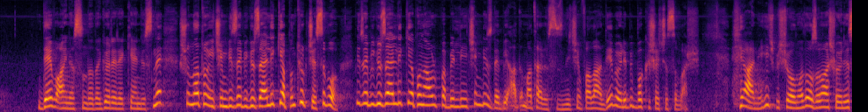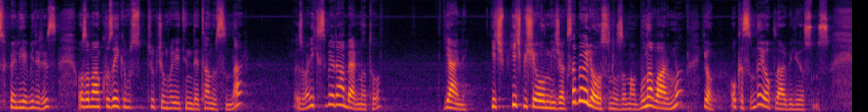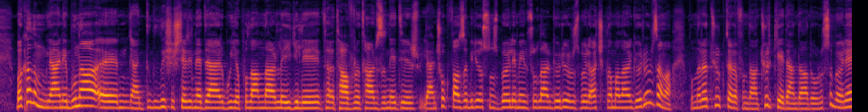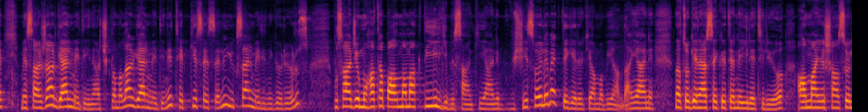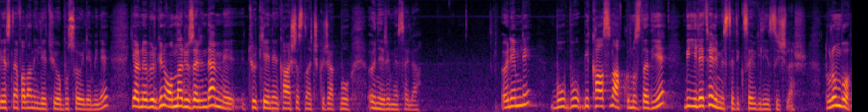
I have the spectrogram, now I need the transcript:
dev aynasında da görerek kendisini şu NATO için bize bir güzellik yapın Türkçesi bu. Bize bir güzellik yapın Avrupa Birliği için biz de bir adım atarız sizin için falan diye böyle bir bakış açısı var. Yani hiçbir şey olmadı o zaman şöyle söyleyebiliriz. O zaman Kuzey Kıbrıs Türk Cumhuriyeti'ni de tanısınlar. O zaman ikisi beraber NATO. Yani hiç hiçbir şey olmayacaksa böyle olsun o zaman. Buna var mı? Yok. O kısımda yoklar biliyorsunuz. Bakalım yani buna e, yani dış işleri ne der, bu yapılanlarla ilgili ta- tavrı tarzı nedir? Yani çok fazla biliyorsunuz böyle mevzular görüyoruz, böyle açıklamalar görüyoruz ama bunlara Türk tarafından, Türkiye'den daha doğrusu böyle mesajlar gelmediğini, açıklamalar gelmediğini, tepki seslerinin yükselmediğini görüyoruz. Bu sadece muhatap almamak değil gibi sanki yani bir şey söylemek de gerekiyor ama bir yandan. Yani NATO Genel Sekreterine iletiliyor, Almanya Şansölyesi'ne falan iletiyor bu söylemini. Yarın öbür gün onlar üzerinden mi Türkiye'nin karşısına çıkacak bu öneri mesela? Önemli. Bu, bu bir kalsın aklımızda diye bir iletelim istedik sevgili izleyiciler. Durum bu.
